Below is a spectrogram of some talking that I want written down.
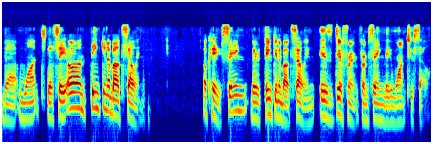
that want that say oh i'm thinking about selling okay saying they're thinking about selling is different from saying they want to sell.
